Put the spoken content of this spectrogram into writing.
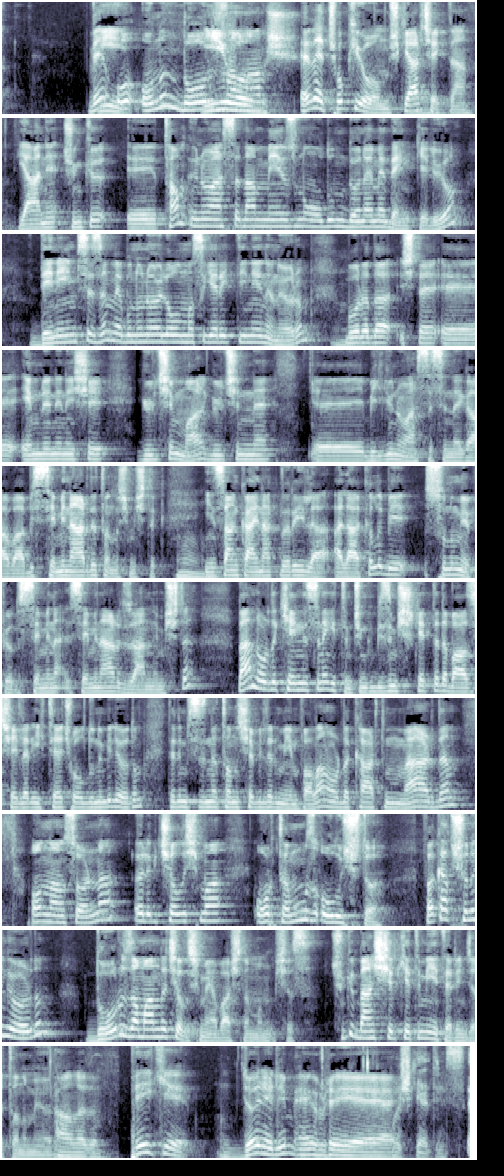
Ve İyi. o onun doğru İyi zaman olmuş. Evet çok iyi olmuş gerçekten. Yani çünkü e, tam üniversiteden mezun olduğum döneme denk geliyor. Deneyimsizim ve bunun öyle olması gerektiğine inanıyorum. Bu arada işte e, Emre'nin eşi Gülçin var. Gülçin'le e, Bilgi Üniversitesi'nde galiba bir seminerde tanışmıştık. İnsan kaynaklarıyla alakalı bir sunum yapıyordu. Seminer, seminer düzenlemişti. Ben de orada kendisine gittim. Çünkü bizim şirkette de bazı şeylere ihtiyaç olduğunu biliyordum. Dedim sizinle tanışabilir miyim falan. Orada kartımı verdim. Ondan sonra öyle bir çalışma ortamımız oluştu. Fakat şunu gördüm. Doğru zamanda çalışmaya başlamamışız. Çünkü ben şirketimi yeterince tanımıyorum. Anladım. Peki dönelim Evre'ye. Hoş geldiniz.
